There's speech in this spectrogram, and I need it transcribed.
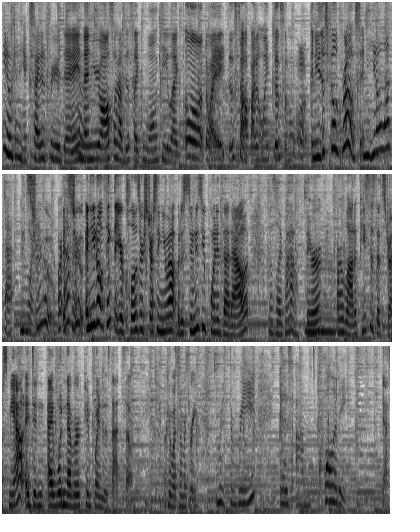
you know getting excited for your day and then you also have this like wonky like oh do I hate this top I don't like this one oh," and you just feel gross and you don't want that in It's true. or it's ever. true. And you don't think that your clothes are stressing you out, but as soon as you pointed that out, I was like, wow, there Mm. are a lot of pieces that stress me out. I didn't I would never have pinpointed as that. So okay, what's number three? Number three is um, quality. Yes.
